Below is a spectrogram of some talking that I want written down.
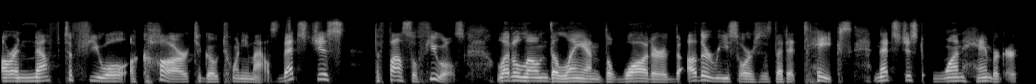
are enough to fuel a car to go 20 miles. That's just the fossil fuels, let alone the land, the water, the other resources that it takes. And that's just one hamburger.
